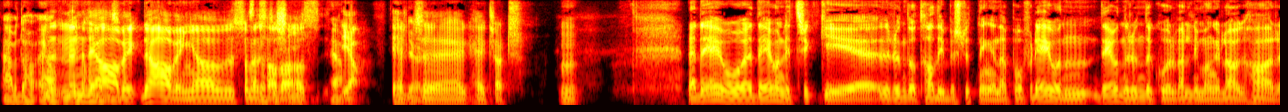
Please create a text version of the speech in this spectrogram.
Ja, men det, ja, men men det, er avhengig, det er avhengig av, som jeg sa da altså, ja. Ja, helt, eh, helt klart. Nei, det er, jo, det er jo en litt tricky eh, runde å ta de beslutningene der på. For det er, en, det er jo en runde hvor veldig mange lag har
